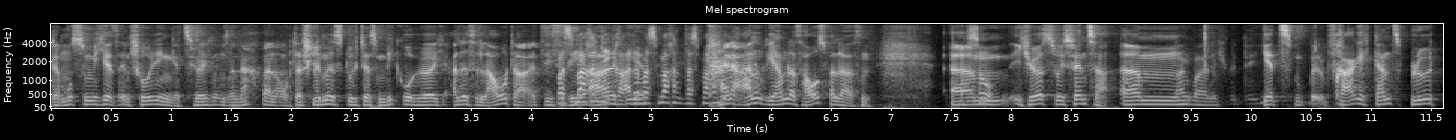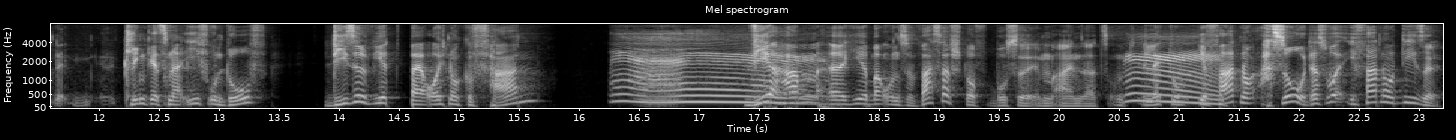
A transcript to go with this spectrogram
da musst du mich jetzt entschuldigen, jetzt höre ich unsere Nachbarn auch. Das Schlimme ist, durch das Mikro höre ich alles lauter, als ich Was real machen die gerade? Was machen, was machen Keine die Ahnung, die haben das Haus verlassen. So. Ähm, ich höre es durchs Fenster. Ähm, Langweilig. Jetzt frage ich ganz blöd, klingt jetzt naiv und doof. Diesel wird bei euch noch gefahren? Mm. Wir haben äh, hier bei uns Wasserstoffbusse im Einsatz und Elektro. Ihr fahrt noch, ach so, das, ihr fahrt noch Diesel.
